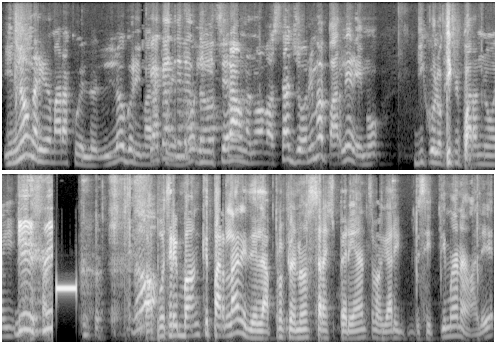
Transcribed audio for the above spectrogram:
il nome rimarrà quello, il logo rimarrà Cagatevi quello, inizierà una nuova stagione, ma parleremo di quello che Di farà noi. Di fi- No, Ma potremmo anche parlare della propria nostra esperienza, magari settimanale,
